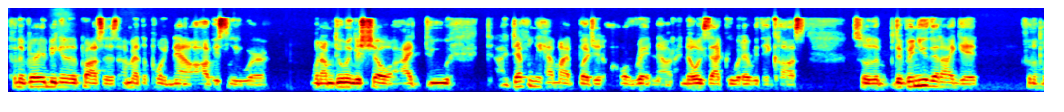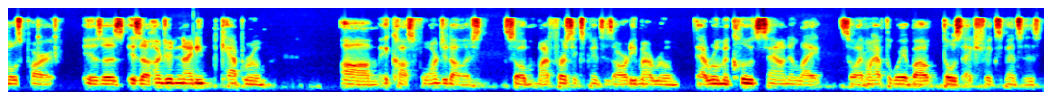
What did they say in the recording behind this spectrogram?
from the very beginning of the process, I'm at the point now, obviously, where when I'm doing a show, I do, I definitely have my budget all written out. I know exactly what everything costs. So the, the venue that I get for the most part is a, is a 190 cap room. Um, it costs four hundred dollars. So my first expense is already my room. That room includes sound and light, so I don't have to worry about those extra expenses.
